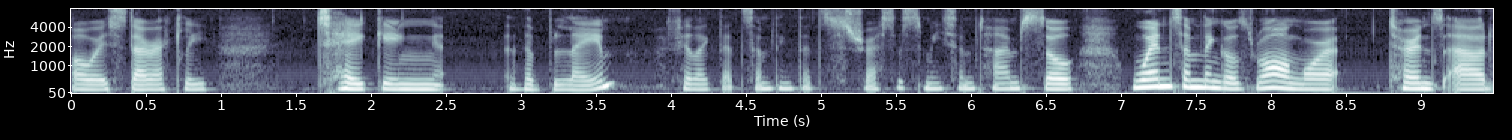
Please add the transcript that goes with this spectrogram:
always directly taking the blame. I feel like that's something that stresses me sometimes. So when something goes wrong or turns out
